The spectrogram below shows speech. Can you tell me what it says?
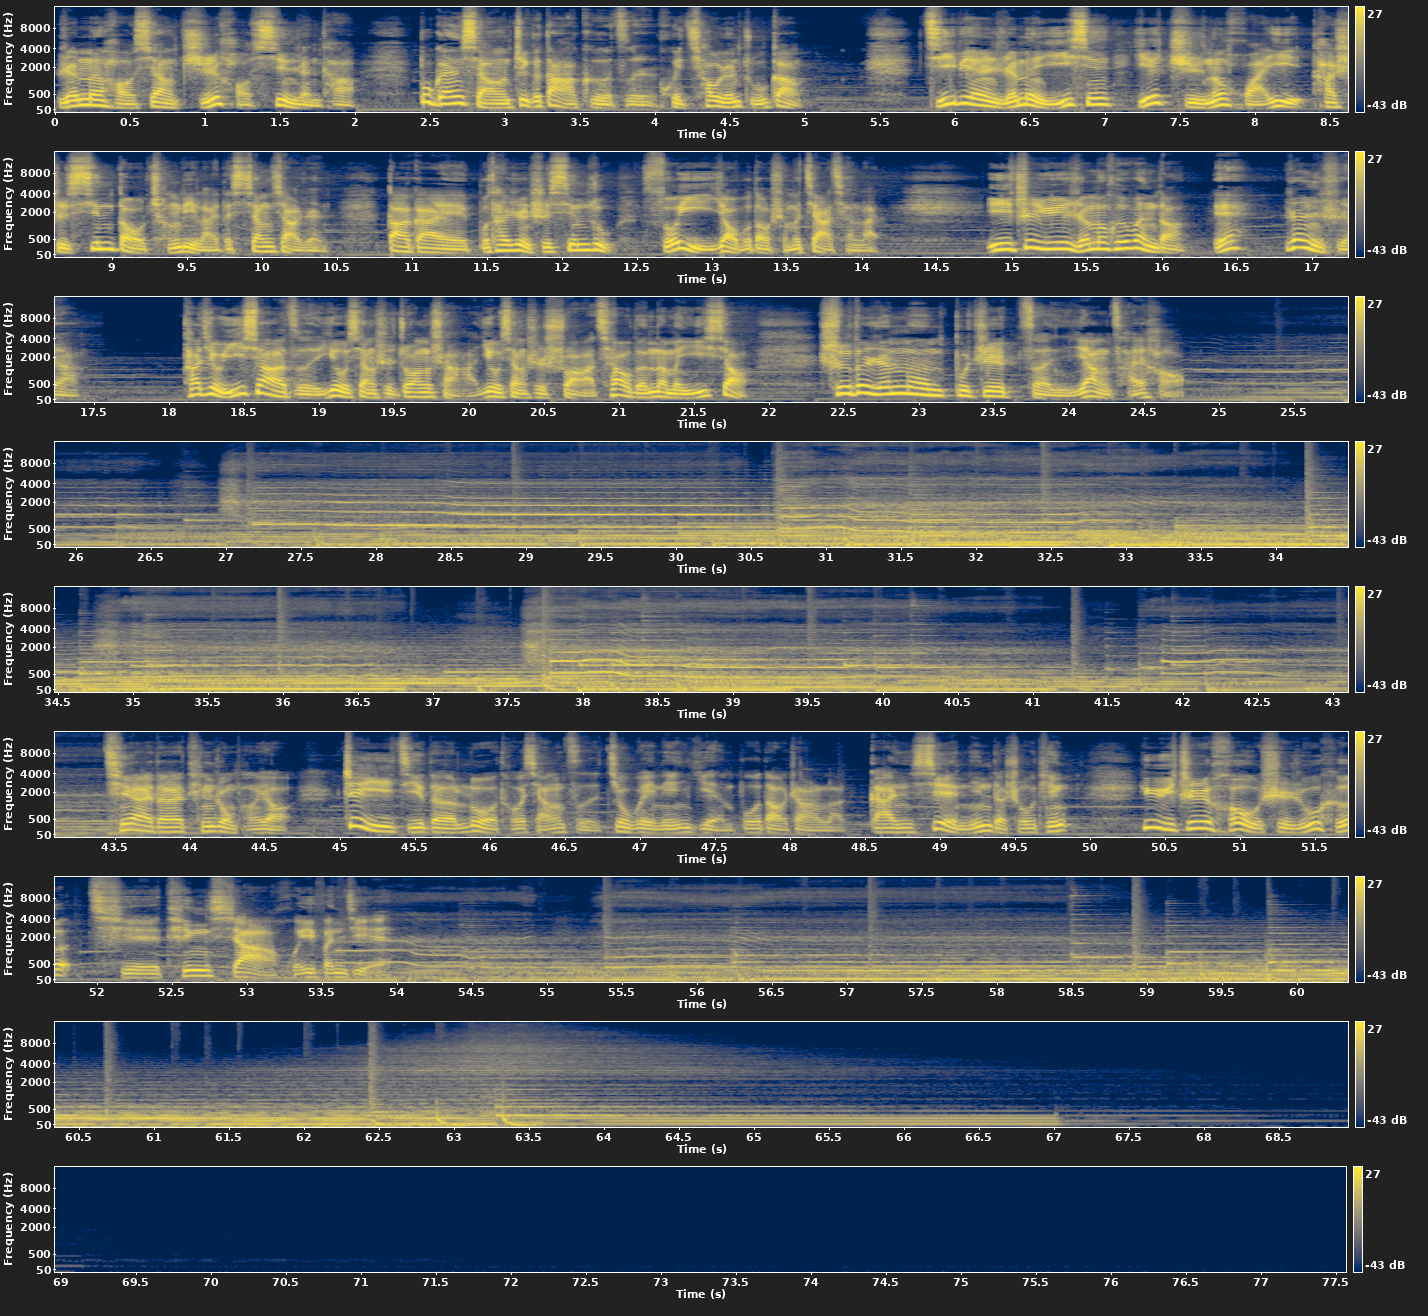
人们好像只好信任他，不敢想这个大个子会敲人竹杠。即便人们疑心，也只能怀疑他是新到城里来的乡下人，大概不太认识新路，所以要不到什么价钱来，以至于人们会问道：“哎，认识呀？”他就一下子又像是装傻，又像是耍俏的那么一笑，使得人们不知怎样才好。亲爱的听众朋友，这一集的《骆驼祥子》就为您演播到这儿了，感谢您的收听。欲知后事如何，且听下回分解。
